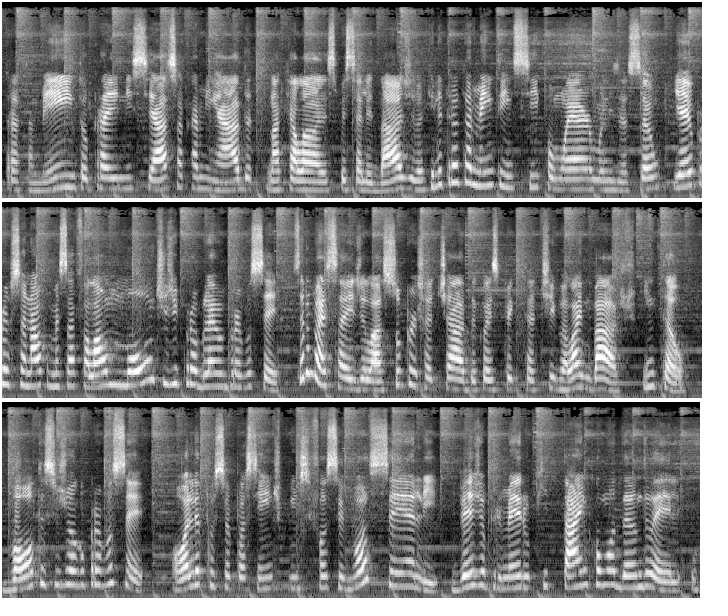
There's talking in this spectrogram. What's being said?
tratamento ou para iniciar sua caminhada naquela especialidade, naquele tratamento em si, como é a harmonização, e aí o profissional começar a falar um monte de problema para você. Você não vai sair de lá super chateada com a expectativa lá embaixo? Então, volta esse jogo para você. Olha para o seu paciente como se fosse você ali. Veja primeiro o que está incomodando ele, o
